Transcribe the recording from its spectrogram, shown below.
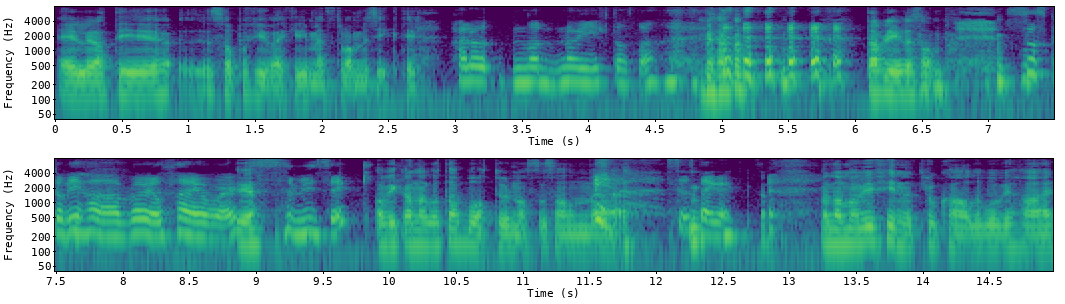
Eller at de så på fyrverkeri mens det var musikk til. Hallo, når, når vi gifter oss, da, Da blir det sånn. så skal vi ha Royal Fireworks-musikk. Og vi kan ha godt ta båtturen også sånn. Eh, men da må vi finne et lokale hvor vi har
